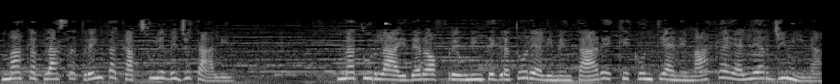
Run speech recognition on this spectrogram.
Maca Plus 30 capsule vegetali. Naturlider offre un integratore alimentare che contiene maca e L-arginina.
